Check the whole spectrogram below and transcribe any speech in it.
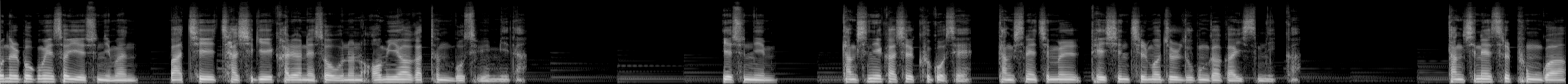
오늘 복음에서 예수님은 마치 자식이 가련해서 우는 어미와 같은 모습입니다. 예수님, 당신이 가실 그곳에 당신의 짐을 대신 짊어줄 누군가가 있습니까? 당신의 슬픔과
